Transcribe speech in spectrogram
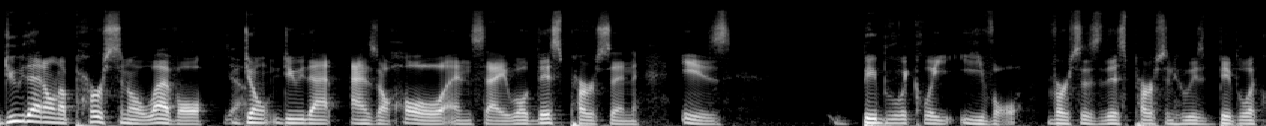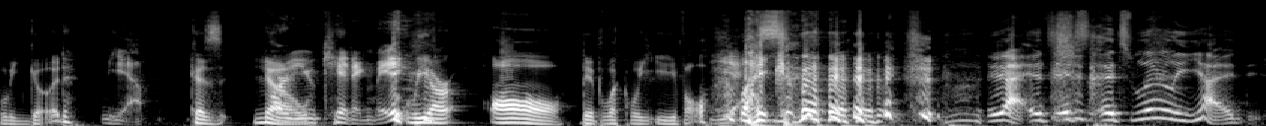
do that on a personal level. Yeah. Don't do that as a whole and say, well, this person is biblically evil versus this person who is biblically good. Yeah. Cuz no, Are you kidding me? we are all biblically evil. Yes. Like yeah, it's it's it's literally yeah. It,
